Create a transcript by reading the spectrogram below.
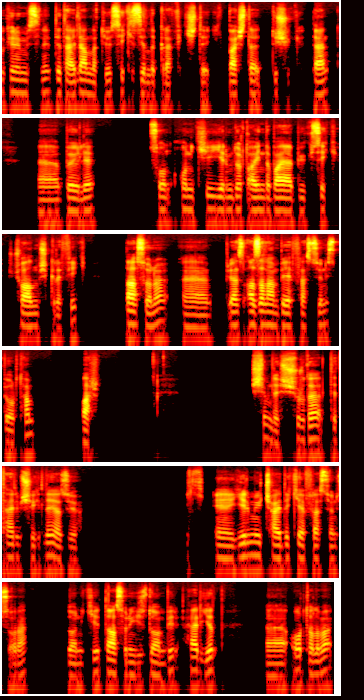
tokenomics'ini detaylı anlatıyor. 8 yıllık grafik işte ilk başta düşükten e, böyle son 12-24 ayında bayağı bir yüksek çoğalmış grafik. Daha sonra e, biraz azalan bir enflasyonist bir ortam var. Şimdi şurada detaylı bir şekilde yazıyor. İlk, e, 23 aydaki enflasyonist oran %12, daha sonra %11. Her yıl e, ortalama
